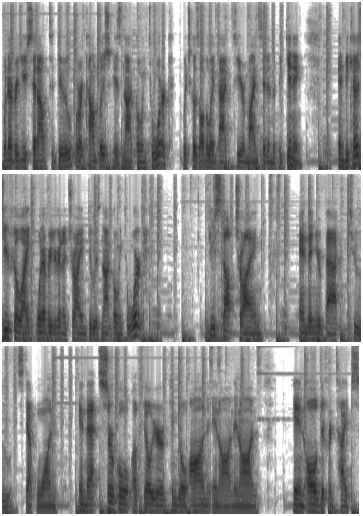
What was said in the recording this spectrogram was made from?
Whatever you set out to do or accomplish is not going to work, which goes all the way back to your mindset in the beginning. And because you feel like whatever you're going to try and do is not going to work, you stop trying and then you're back to step one. And that circle of failure can go on and on and on in all different types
